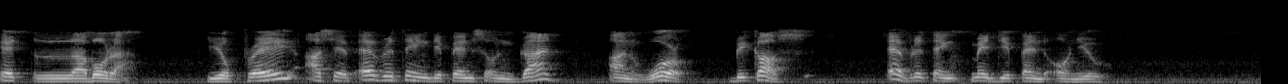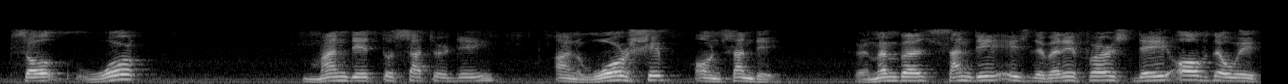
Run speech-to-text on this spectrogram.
et labora. You pray as if everything depends on God and work because everything may depend on you. So work Monday to Saturday and worship on Sunday. Remember, Sunday is the very first day of the week.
